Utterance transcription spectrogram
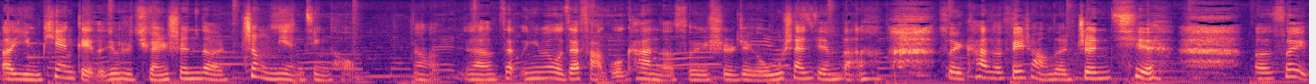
呃，影片给的就是全身的正面镜头，嗯，然后在因为我在法国看的，所以是这个无删减版，所以看的非常的真切，呃，所以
